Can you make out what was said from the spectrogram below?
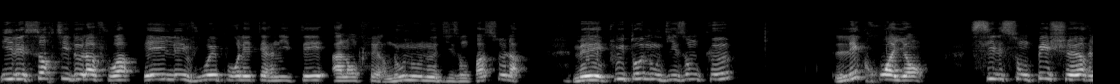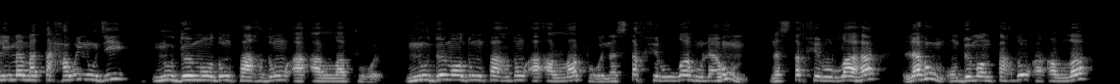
il est sorti de la foi et il est voué pour l'éternité à l'enfer. Nous, nous ne disons pas cela. Mais plutôt, nous disons que les croyants, s'ils sont pécheurs, l'imam At-Tahawi nous dit, nous demandons pardon à Allah pour eux. Nous demandons pardon à Allah pour eux. lahum. Lahum. On demande pardon à Allah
